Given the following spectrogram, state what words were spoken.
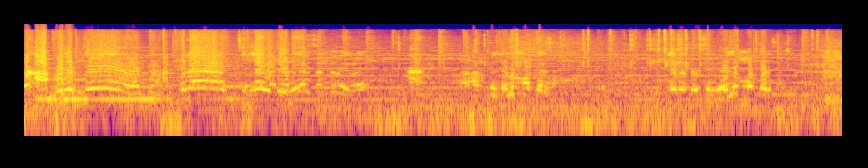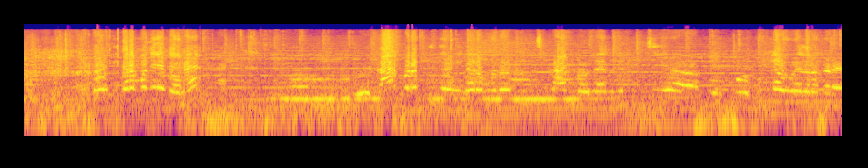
अकोला म्हणजे अं, अकोला जिल्हा होता ना? मतदारसंघ वेगळा आहे. आमचा जलम मतदारसंघ कुठल्या मतदारसंघ? जलम मतदारसंघ तो विदर्भमध्ये येतो ना काय परत तिथे विदर्भमध्ये तुमची काय आहे म्हणजे तुमची कुठल्या उमेदवाराकडे?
